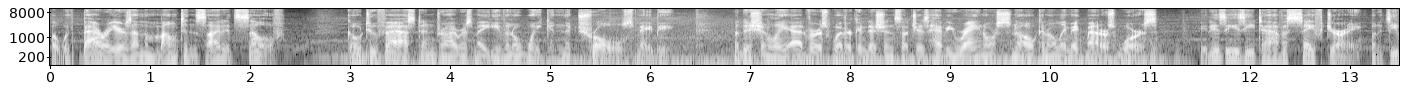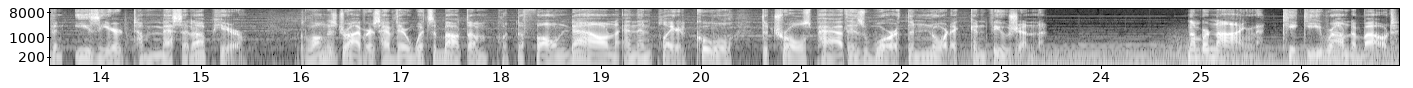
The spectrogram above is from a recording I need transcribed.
but with barriers and the mountainside itself. Go too fast and drivers may even awaken the trolls, maybe. Additionally, adverse weather conditions such as heavy rain or snow can only make matters worse. It is easy to have a safe journey, but it's even easier to mess it up here. As long as drivers have their wits about them, put the phone down, and then play it cool, the Troll's Path is worth the Nordic confusion. Number 9. Kiki Roundabout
